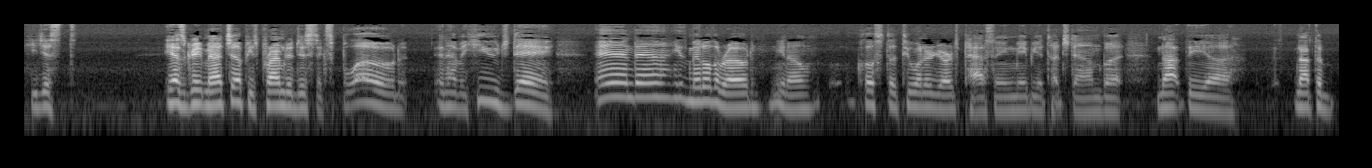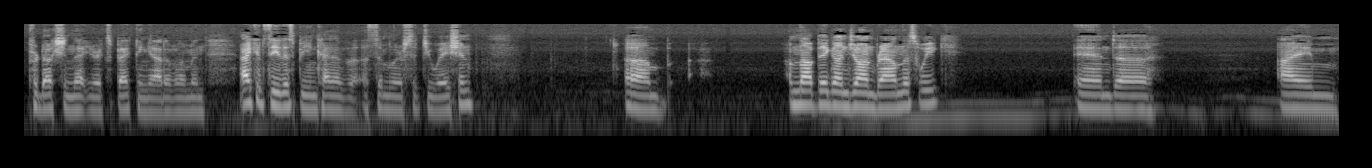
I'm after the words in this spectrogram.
he just he has a great matchup. He's primed to just explode and have a huge day. And uh, he's middle of the road, you know, close to 200 yards passing, maybe a touchdown, but not the uh, not the production that you're expecting out of him. And I could see this being kind of a, similar situation. Um, I'm not big on John Brown this week, and uh, I'm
